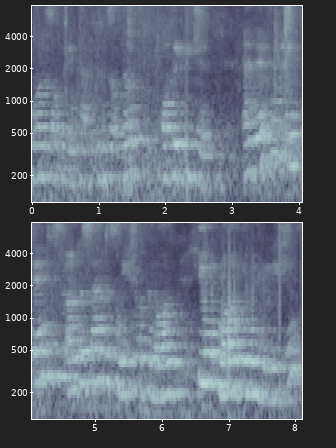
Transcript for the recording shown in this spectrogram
worlds of the inhabitants of the, of the region. And therefore, the intent is to understand this nature of the non-human, non-human relations,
